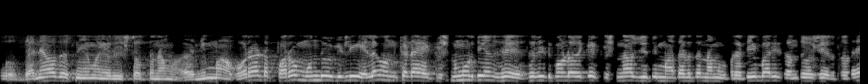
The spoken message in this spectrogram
ಸೊ ಧನ್ಯವಾದ ಸ್ನೇಹಮಯೂರು ಇಷ್ಟೊತ್ತು ನಮ್ಮ ನಿಮ್ಮ ಹೋರಾಟ ಪರ್ವ ಮುಂದೋಗಿರ್ಲಿ ಎಲ್ಲ ಒಂದ್ ಕಡೆ ಕೃಷ್ಣಮೂರ್ತಿ ಅಂತ ಹೆಸರಿಟ್ಕೊಂಡೋದಕ್ಕೆ ಕೃಷ್ಣ ಅವ್ರ ಜೊತೆ ಮಾತಾಡ್ತಾ ನಮ್ಗೆ ಪ್ರತಿ ಬಾರಿ ಸಂತೋಷ ಇರ್ತದೆ.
